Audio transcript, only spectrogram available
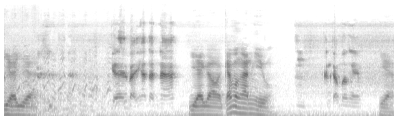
Dạ dạ. Ok vậy hả thịnh ha? Dạ rồi cảm ơn anh nhiều. Ừ, anh cảm ơn em. Dạ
